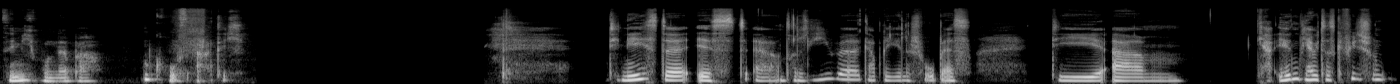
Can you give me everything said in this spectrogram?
ziemlich wunderbar und großartig. Die nächste ist äh, unsere liebe Gabriele Schobes, die ähm, ja irgendwie habe ich das Gefühl, die schon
